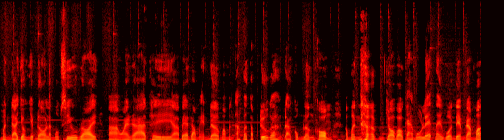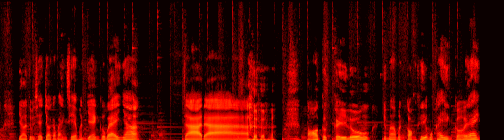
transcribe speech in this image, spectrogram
Mình đã dọn dẹp đồ lại một xíu rồi. Và ngoài ra thì à, bé rồng ender mà mình up ở tập trước á đã cũng lớn khôn. Và mình cho vào cái amulet này quên đem ra mất. Giờ thì mình sẽ cho các bạn xem hình dáng của bé ấy nha ta da to cực kỳ luôn. Nhưng mà mình còn thiếu một cái yên cưỡi ấy.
